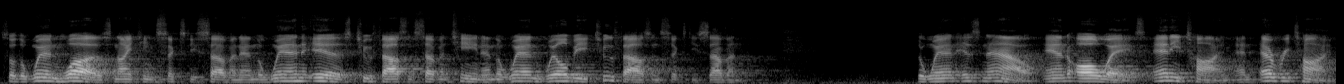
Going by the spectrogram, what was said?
So the when was 1967, and the when is 2017, and the when will be 2067. The when is now and always, anytime and every time,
